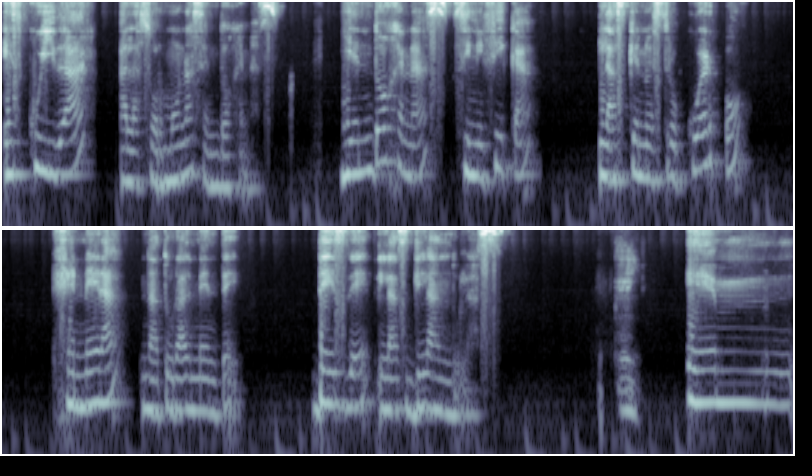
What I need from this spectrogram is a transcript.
es cuidar a las hormonas endógenas. Y endógenas significa las que nuestro cuerpo genera naturalmente desde las glándulas. Okay. Em,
